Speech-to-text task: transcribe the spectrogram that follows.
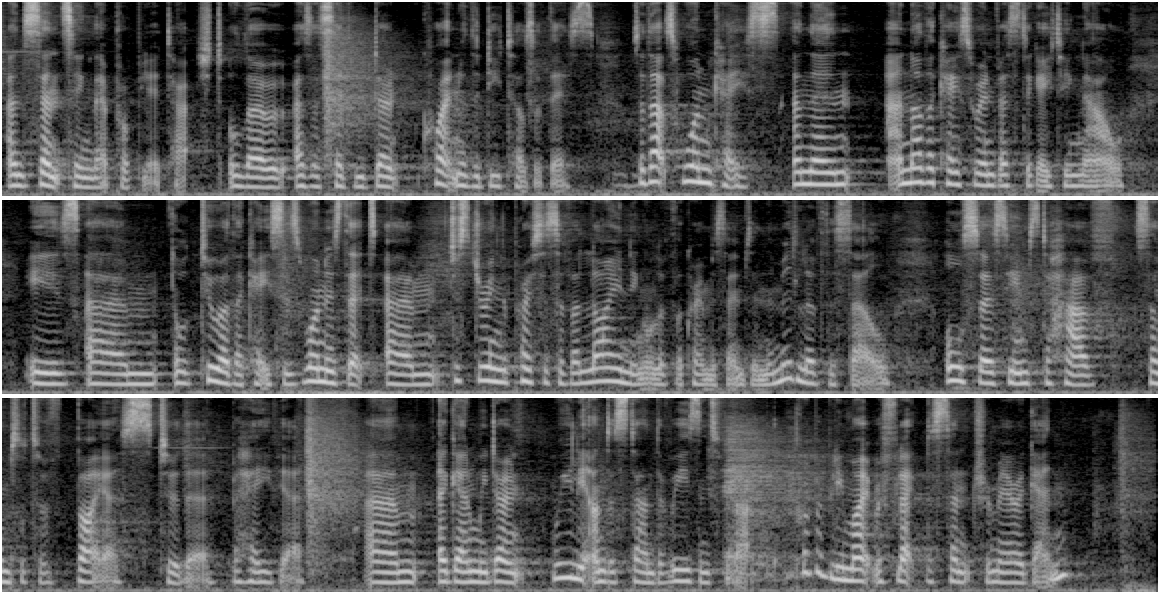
and sensing they're properly attached. Although, as I said, we don't quite know the details of this. So that's one case. And then another case we're investigating now is, um, or two other cases. One is that um, just during the process of aligning all of the chromosomes in the middle of the cell, also seems to have some sort of bias to the behavior. Um, again, we don't really understand the reasons for that. It probably might reflect the centromere again.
